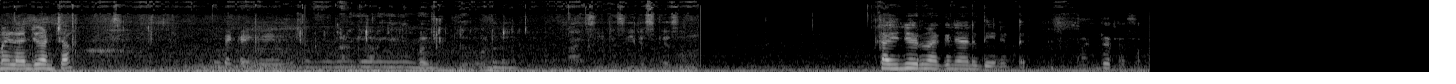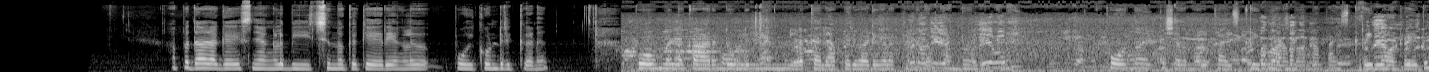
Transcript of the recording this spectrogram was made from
മൈലാഞ്ചി കാണിച്ചാ? കഴിഞ്ഞ ഒരു നാക്ക് ഞാൻ ഇതേനിട്ട്. അപ്പോൾ ഇതാ ഗൈസ് ഞങ്ങൾ ബീച്ചിൽ നിന്നൊക്കെ കയറി ഞങ്ങൾ പോയിക്കൊണ്ടിരിക്കുകയാണ് പോകുമ്പോഴുള്ള കാറിന്റെ ഉള്ളിൽ നിന്നുള്ള കലാപരിപാടികളൊക്കെ ഉണ്ട്? കണ്ടുകൊണ്ടിരിക്കുന്നത് പോകുന്ന വഴിക്ക് ശതമോൾക്ക് ഐസ്ക്രീം വേണമെന്ന് പറഞ്ഞു അപ്പോൾ ഐസ്ക്രീം ഓർഡർ ചെയ്ത്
